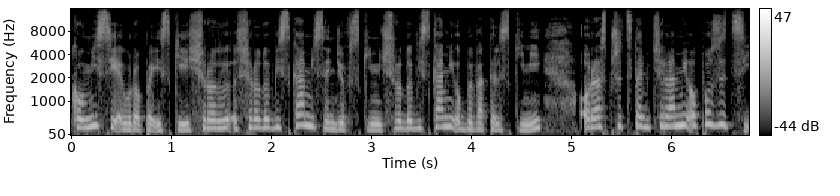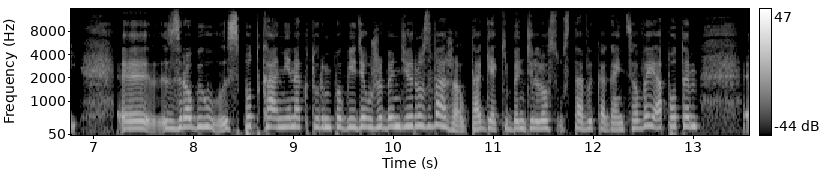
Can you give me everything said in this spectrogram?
Komisji Europejskiej, środ- środowiskami sędziowskimi, środowiskami obywatelskimi oraz przedstawicielami opozycji. Zrobił spotkanie, na którym powiedział, że będzie rozważał, tak, jaki będzie los ustawy kagańcowej, a potem e,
